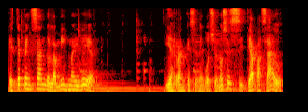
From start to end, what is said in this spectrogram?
esté pensando la misma idea y arranque ese negocio. No sé si te ha pasado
